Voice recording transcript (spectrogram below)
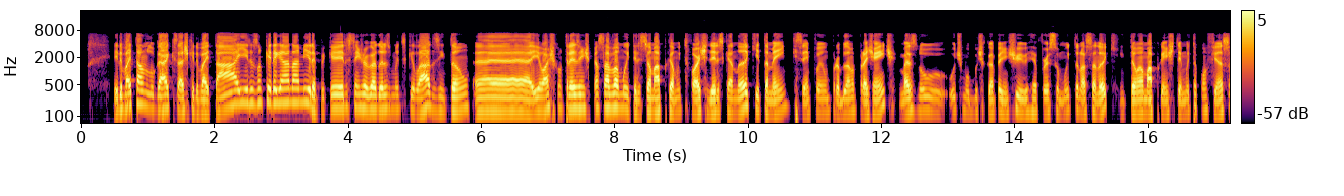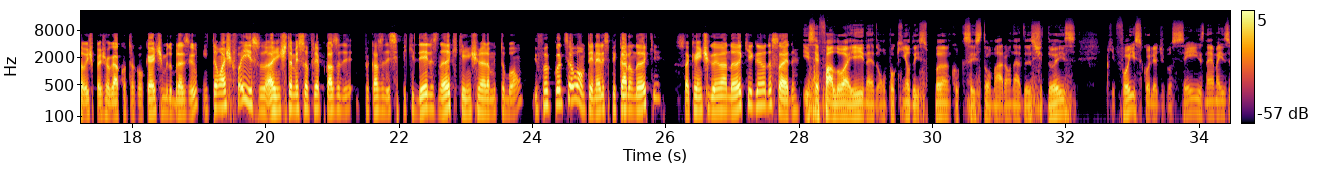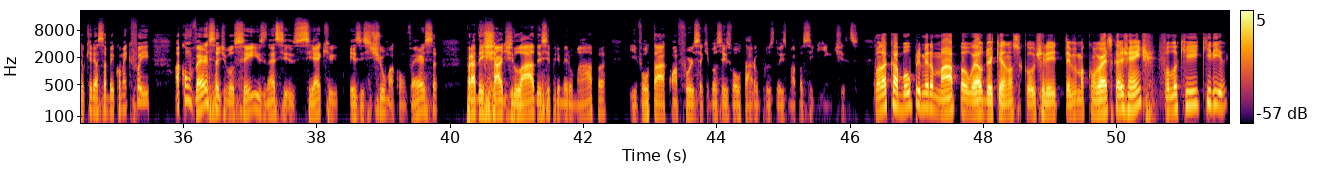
ele vai estar tá no lugar que você acha que ele vai estar tá, e eles vão querer ganhar na mira, porque eles têm jogadores muito esquilados, então é, eu acho que com três a gente pensava muito. Eles têm uma mapa muito forte deles, que é a Nuke também, que sempre foi um problema pra gente, mas no último bootcamp a gente reforçou muito a nossa Nuke, então é uma mapa que a gente tem muita confiança hoje para jogar contra qualquer time do Brasil. Então acho que foi isso. A gente também sofreu por causa, de, por causa desse pique deles, Nuke, que a gente não era muito bom, e foi o que aconteceu ontem, né? Eles picaram Nuke, só que a gente ganhou a Nuke e ganhou o Decider. E você falou aí, né, um pouquinho do espanco que vocês tomaram na Dust 2, que foi escolha de vocês, né? Mas eu queria saber como é que foi a conversa de vocês, né? Se, se é que existiu uma conversa para deixar de lado esse primeiro mapa e voltar com a força que vocês voltaram para os dois mapas seguintes. Quando acabou o primeiro mapa, o Elder, que é nosso coach, ele teve uma conversa com a gente, falou que queria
